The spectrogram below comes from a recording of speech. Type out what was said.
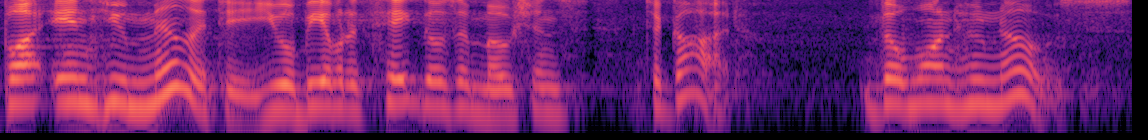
but in humility, you will be able to take those emotions to God, the one who knows.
